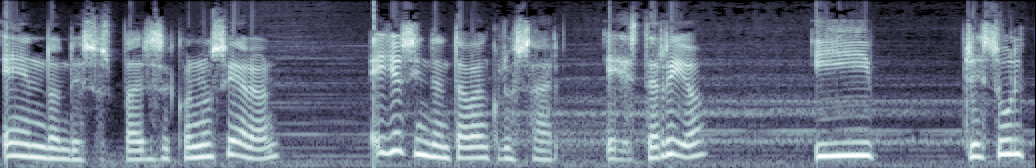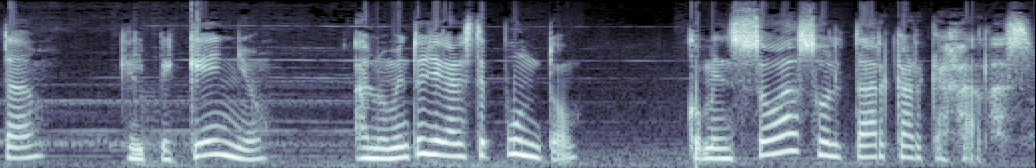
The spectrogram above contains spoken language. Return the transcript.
en donde sus padres se conocieron, ellos intentaban cruzar este río y resulta que el pequeño, al momento de llegar a este punto, comenzó a soltar carcajadas.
